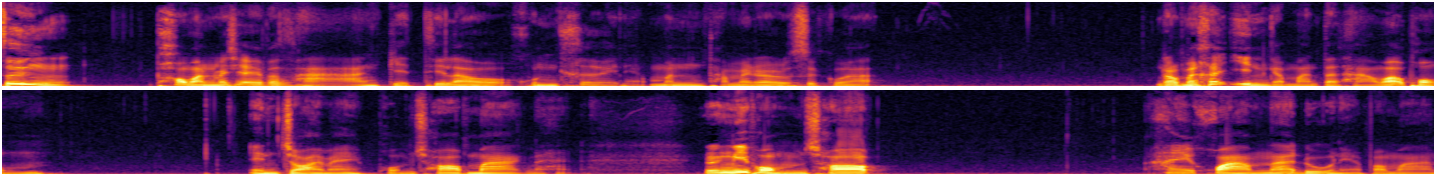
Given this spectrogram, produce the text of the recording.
ซึ่ง พอมันไม่ใช่ภาษาอังกฤษที่เราคุ้นเคยเนี่ย มันทำให้เรารู้สึกว่า เราไม่ค่อยอินกับมันแต่ถามว่าผม enjoy ไหมผมชอบมากนะฮะเรื่องนี้ผมชอบให้ความน่าดูเนี่ยประมาณ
